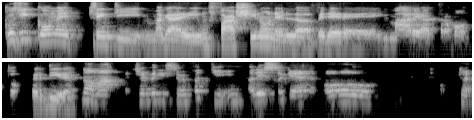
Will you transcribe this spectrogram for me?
così come senti magari un fascino nel vedere il mare al tramonto, per dire. No, ma c'è verissimo. Infatti, in- adesso che ho, cioè,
